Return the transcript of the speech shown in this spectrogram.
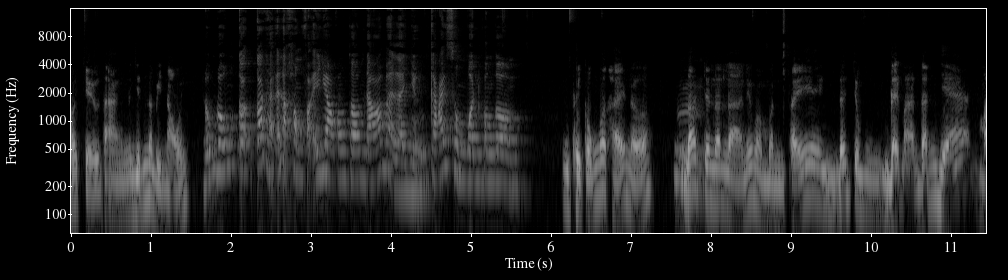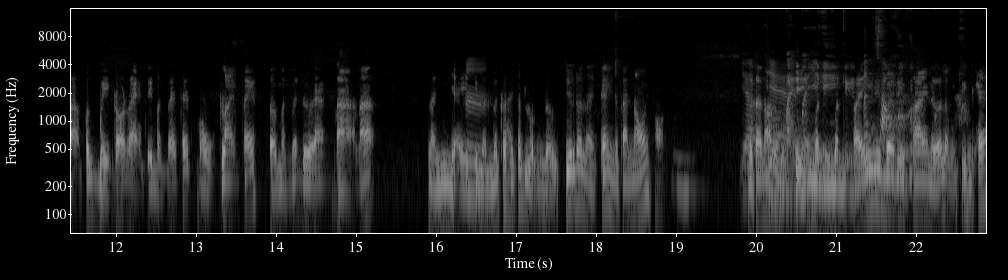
khó chịu ta ăn nó dính nó bị nổi. Đúng đúng. Có có thể là không phải do con tôm đó mà là những cái xung quanh con tôm. Thì cũng có thể nữa. Ừ. đó cho nên là nếu mà mình phải nói chung để mà đánh giá mà phân biệt rõ ràng thì mình phải test một blind test rồi mình mới đưa ăn à đó là như vậy thì Ừ. mình mới có thể kết luận được chứ đó là cái người ta nói thôi. Dạ. người ta nói là Dạ. một chuyện mình mình phải verify nữa là một chuyện khác.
